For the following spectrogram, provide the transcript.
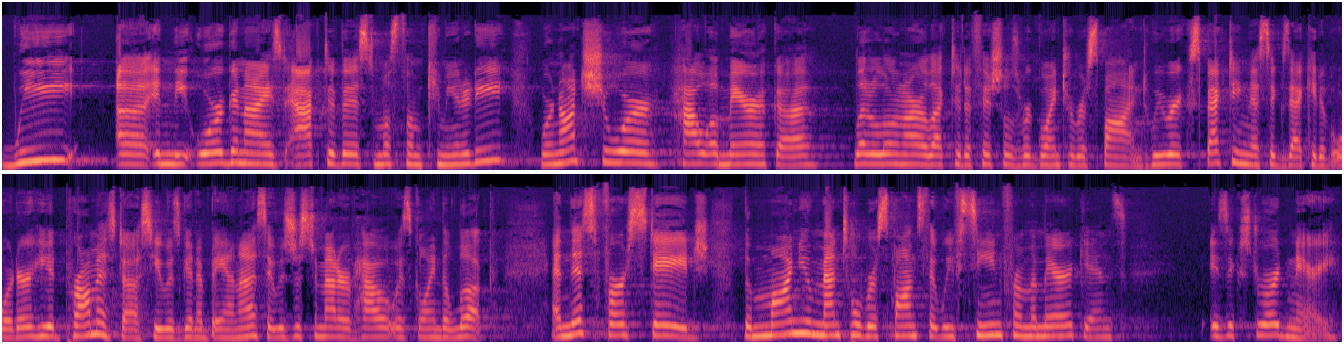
We, uh, in the organized activist Muslim community, were not sure how America let alone our elected officials, were going to respond. We were expecting this executive order. He had promised us he was going to ban us. It was just a matter of how it was going to look. And this first stage, the monumental response that we've seen from Americans, is extraordinary.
